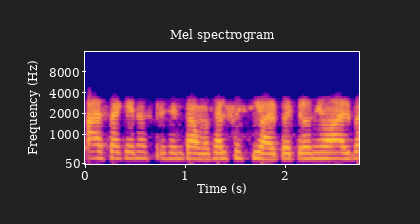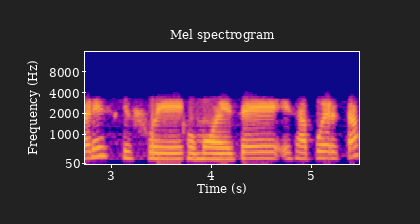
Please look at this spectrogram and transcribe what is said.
hasta que nos presentamos al Festival Petronio Álvarez, que fue como ese esa puerta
